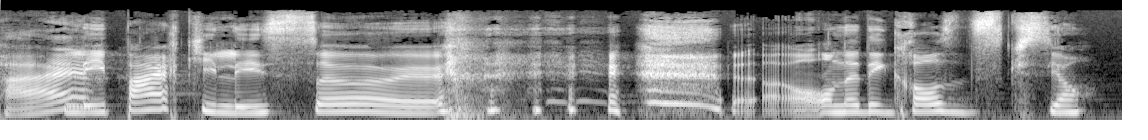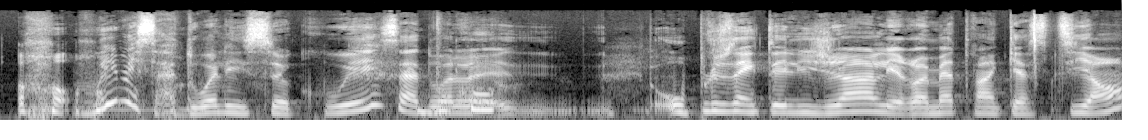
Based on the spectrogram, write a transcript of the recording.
pères. Les pères qui lisent ça, euh, on a des grosses discussions. Oui, mais ça doit les secouer, ça doit, au plus intelligent, les remettre en question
